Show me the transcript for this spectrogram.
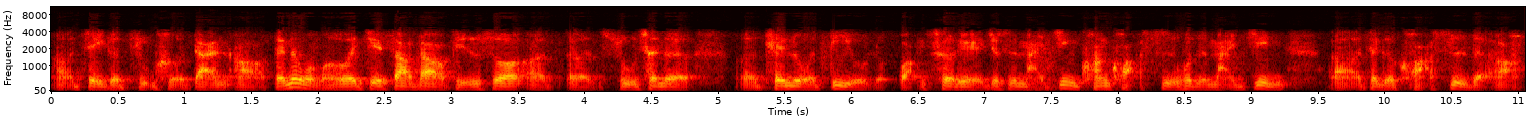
呃这个组合单啊，等等我们会介绍到，比如说呃呃俗称的呃天罗地网策略，就是买进宽垮式或者买进呃这个垮式的啊。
